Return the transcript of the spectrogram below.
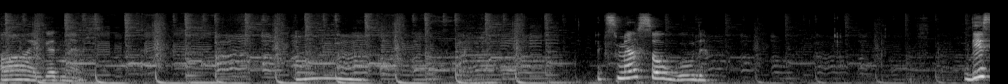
Oh my goodness. Mm. It smells so good. This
